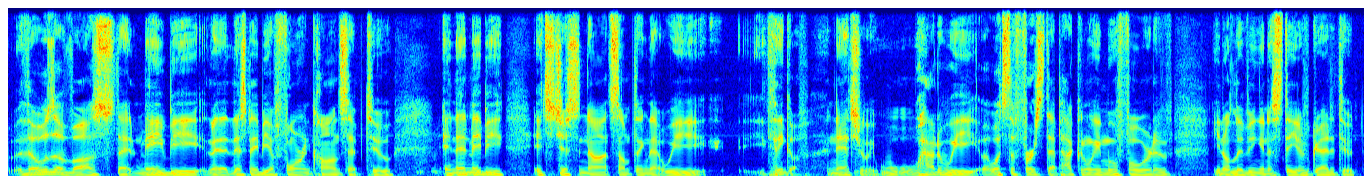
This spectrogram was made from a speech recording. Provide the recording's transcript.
those of us that maybe this may be a foreign concept to, and then maybe it's just not something that we think of naturally. How do we? What's the first step? How can we move forward of, you know, living in a state of gratitude?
